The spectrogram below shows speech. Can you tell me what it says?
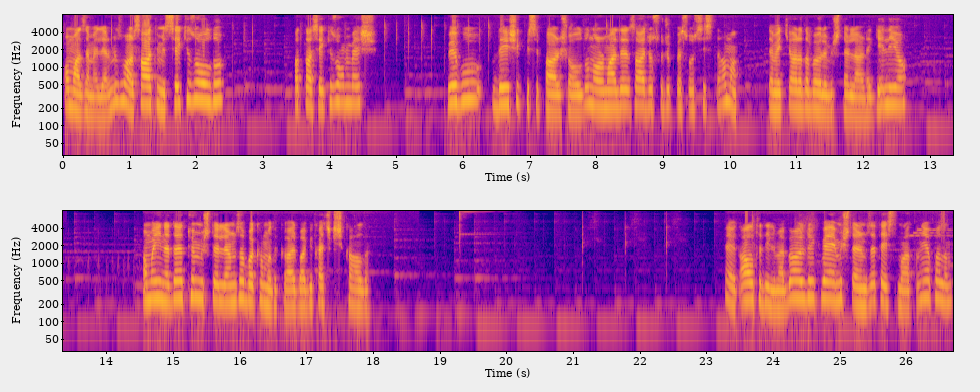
O malzemelerimiz var. Saatimiz 8 oldu. Hatta 8.15. Ve bu değişik bir sipariş oldu. Normalde sadece sucuk ve sosisti ama demek ki arada böyle müşteriler de geliyor. Ama yine de tüm müşterilerimize bakamadık galiba. Birkaç kişi kaldı. Evet 6 dilime böldük ve müşterimize teslimatını yapalım.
